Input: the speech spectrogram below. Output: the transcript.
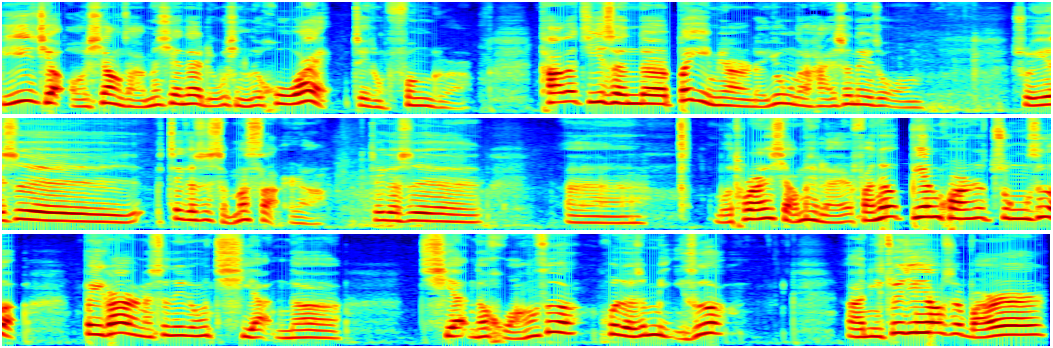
比较像咱们现在流行的户外这种风格。它的机身的背面呢，用的还是那种，属于是这个是什么色儿啊？这个是，嗯。我突然想不起来，反正边框是棕色，背盖呢是那种浅的、浅的黄色或者是米色。啊，你最近要是玩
